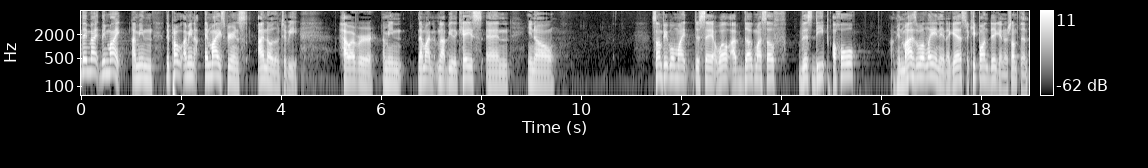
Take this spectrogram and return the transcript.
they might they might. I mean they probably i mean in my experience i know them to be. However i mean that might not be the case and you know some people might just say well i've dug myself this deep a hole. I mean might as well lay in it i guess or keep on digging or something.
